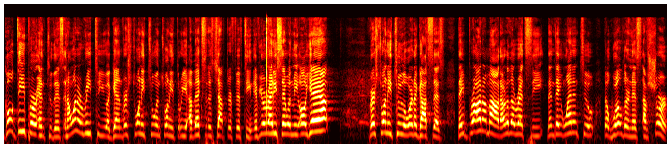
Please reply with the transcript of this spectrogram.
go deeper into this, and I want to read to you again verse 22 and 23 of Exodus chapter 15. If you're ready, say with me, Oh, yeah. Verse 22, the word of God says, They brought them out, out of the Red Sea, then they went into the wilderness of Shur.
